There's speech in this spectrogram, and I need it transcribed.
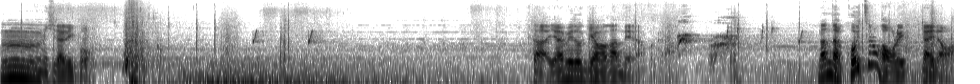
うん左行こう。さあやめ時はわかんねえなこれは。なんだこいつの方が俺嫌いだわ。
